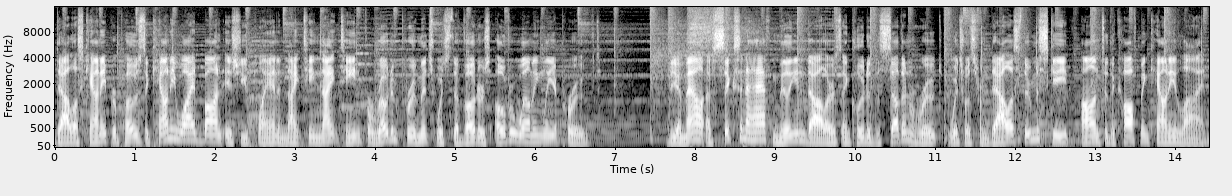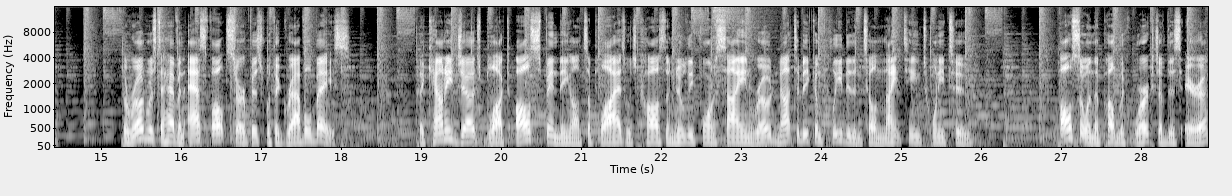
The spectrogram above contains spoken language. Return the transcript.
Dallas County proposed a countywide bond issue plan in 1919 for road improvements, which the voters overwhelmingly approved. The amount of $6.5 million included the southern route, which was from Dallas through Mesquite onto the Kaufman County line. The road was to have an asphalt surface with a gravel base. The county judge blocked all spending on supplies, which caused the newly formed Scyene Road not to be completed until 1922. Also in the public works of this era,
